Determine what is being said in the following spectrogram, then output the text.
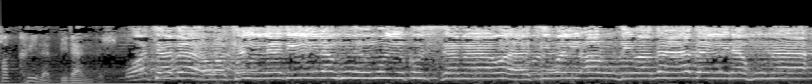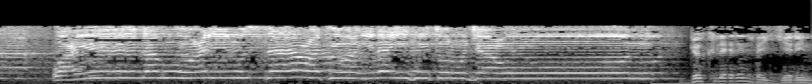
hakkıyla bilendir. وتبارك الذي له ملك السماوات والأرض وما بينهما وعنده علم الساعة وإليه ترجعون Göklerin ve yerin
